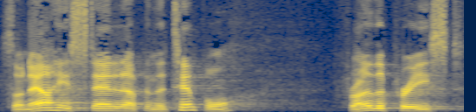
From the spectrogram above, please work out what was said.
So now he's standing up in the temple, in front of the priest,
